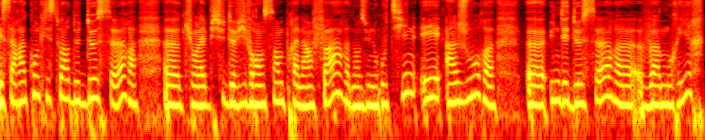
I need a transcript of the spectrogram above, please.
Et ça raconte l'histoire de deux sœurs qui ont l'habitude de vivre ensemble près d'un phare, dans une routine, et un jour, euh, une des deux sœurs euh, va mourir.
